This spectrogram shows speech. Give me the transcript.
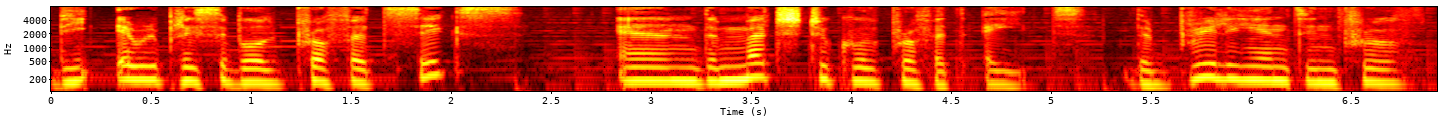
the irreplaceable Prophet 6, and the much too cool Prophet 8, the brilliant improved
